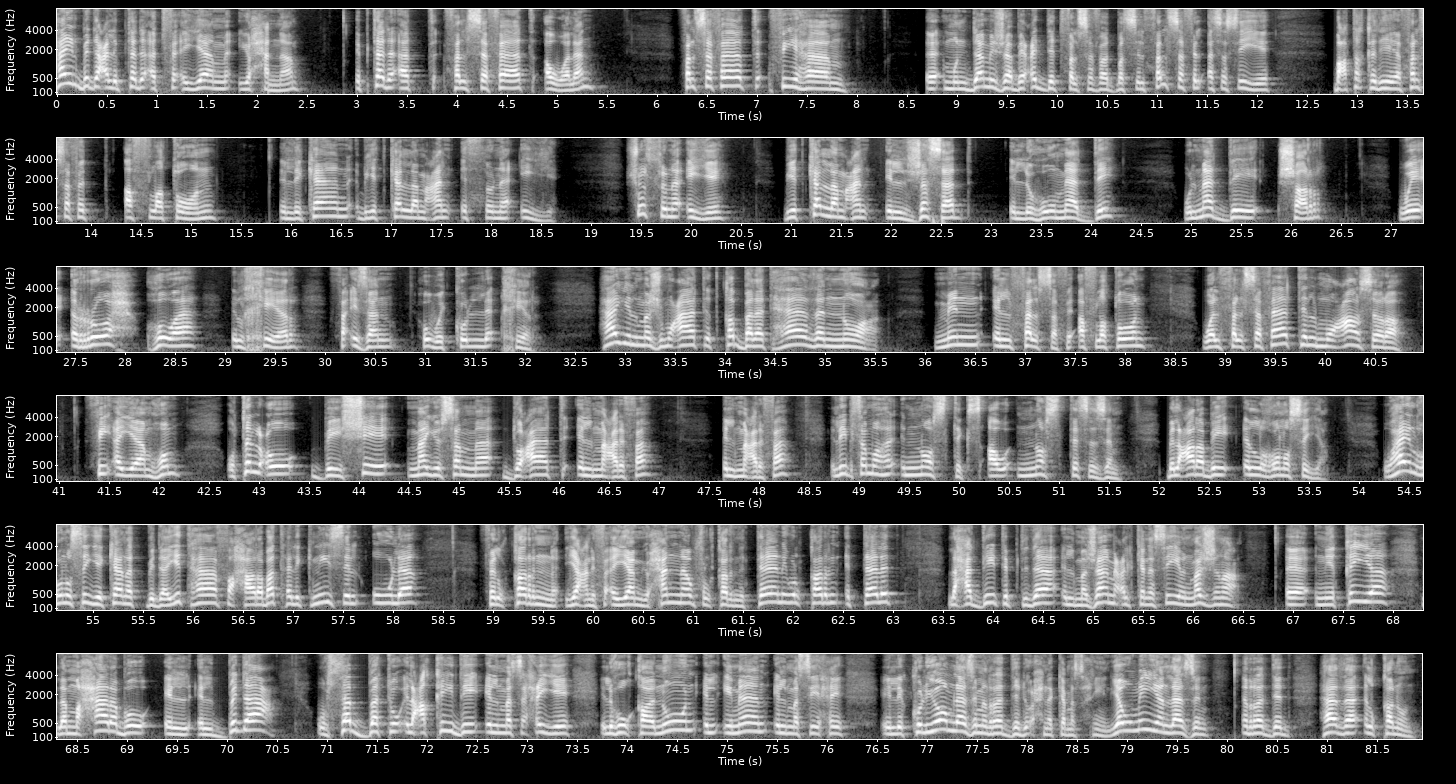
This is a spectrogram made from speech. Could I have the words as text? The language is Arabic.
هاي البدع اللي ابتدأت في أيام يوحنا ابتدأت فلسفات أولا. فلسفات فيها آه، مندمجة بعدة فلسفات بس الفلسفة الأساسية بعتقد هي فلسفة أفلاطون اللي كان بيتكلم عن الثنائية. شو الثنائية؟ بيتكلم عن الجسد اللي هو مادة والمادة شر والروح هو الخير. فإذا هو كل خير. هاي المجموعات تقبلت هذا النوع من الفلسفة أفلاطون والفلسفات المعاصرة في أيامهم وطلعوا بشيء ما يسمى دعاة المعرفة المعرفة اللي بسموها ال Gnostics أو Gnosticism بالعربي الغنوصية. وهي الغنوصية كانت بدايتها فحاربتها الكنيسة الأولى في القرن يعني في أيام يوحنا وفي القرن الثاني والقرن الثالث لحديت ابتداء المجامع الكنسية من مجمع آه، نيقية لما حاربوا البدع وثبتوا العقيدة المسيحية اللي هو قانون الإيمان المسيحي اللي كل يوم لازم نردده إحنا كمسيحيين. يوميا لازم نردد هذا القانون.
